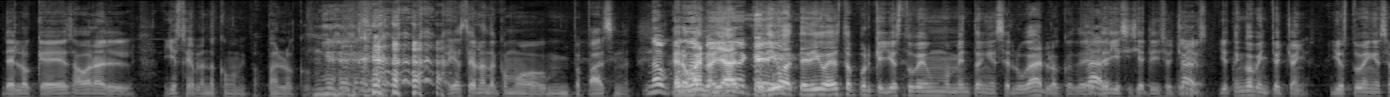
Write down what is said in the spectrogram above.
de lo que es ahora el... Y estoy hablando como mi papá, loco. ya estoy hablando como mi papá, así, ¿no? Pero bueno, ya te digo, te digo esto porque yo estuve un momento en ese lugar, loco, de, Claro. de 17, 18 Claro. años. Yo tengo 28 años. Yo estuve en ese,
